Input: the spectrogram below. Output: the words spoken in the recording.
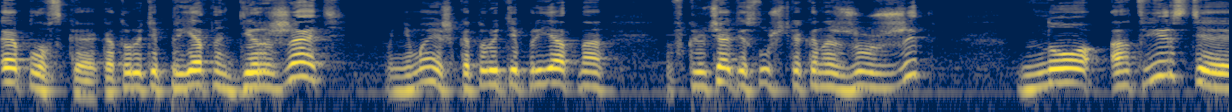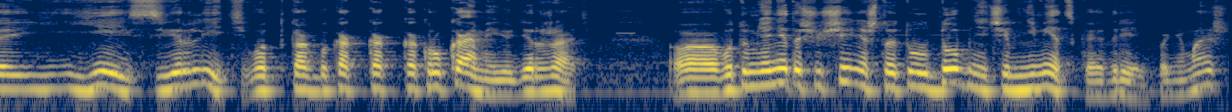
Apple, которую тебе приятно держать, понимаешь, которую тебе приятно включать и слушать, как она жужжит, но отверстие ей сверлить, вот как бы как, как, как руками ее держать. Э, вот у меня нет ощущения, что это удобнее, чем немецкая дрель, понимаешь?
